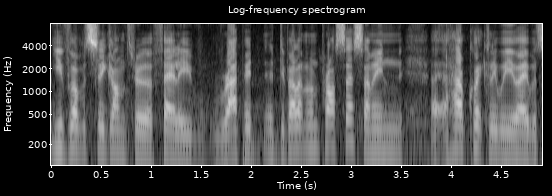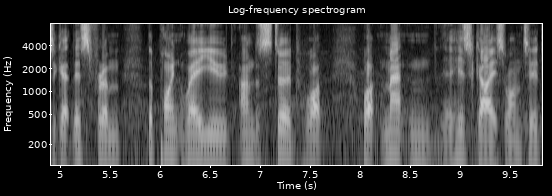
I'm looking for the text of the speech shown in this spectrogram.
you've obviously gone through a fairly rapid uh, development process. I mean, uh, how quickly were you able to get this from the point where you understood what, what Matt and his guys wanted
